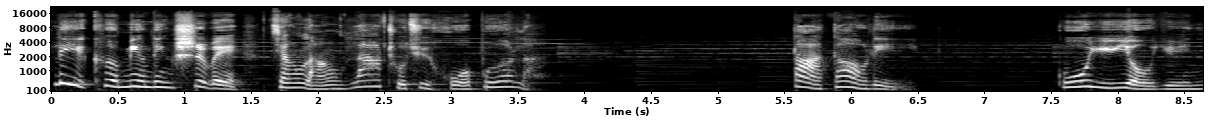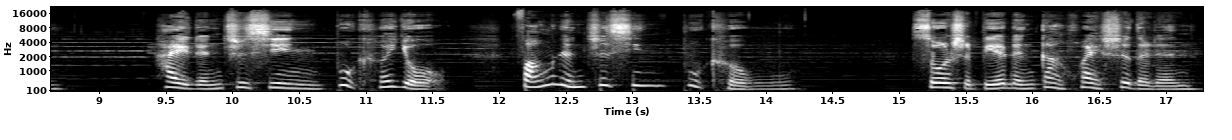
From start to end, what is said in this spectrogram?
立刻命令侍卫将狼拉出去活剥了。大道理，古语有云。害人之心不可有，防人之心不可无。唆使别人干坏事的人，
